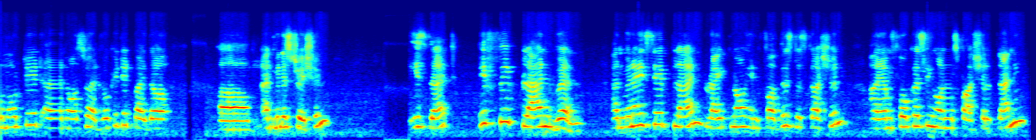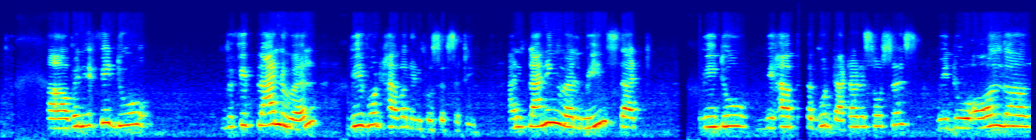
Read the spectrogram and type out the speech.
promoted and also advocated by the uh, administration, is that if we plan well, and when I say plan right now in for this discussion, I am focusing on spatial planning. Uh, when if we do, if we plan well, we would have an inclusive city. And planning well means that we do, we have the good data resources, we do all the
